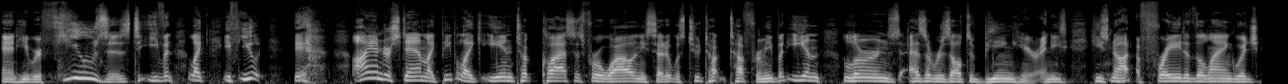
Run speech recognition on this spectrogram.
and he refuses to even, like, if you, eh, I understand, like, people like Ian took classes for a while and he said it was too tou- tough for me, but Ian learns as a result of being here and he's, he's not afraid of the language.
